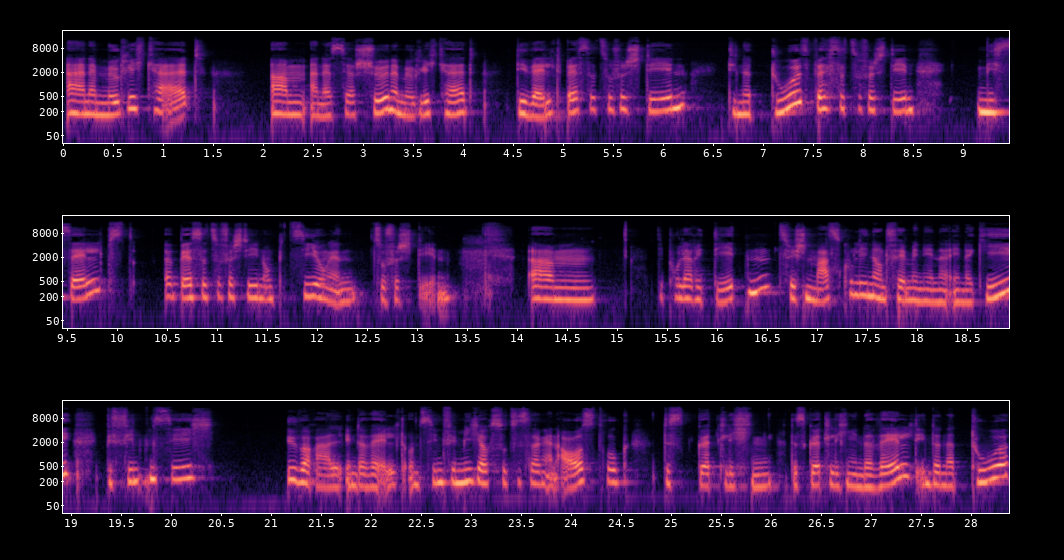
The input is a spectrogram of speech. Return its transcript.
eine Möglichkeit, ähm, eine sehr schöne Möglichkeit, die Welt besser zu verstehen, die Natur besser zu verstehen, mich selbst äh, besser zu verstehen und Beziehungen zu verstehen. Ähm, die Polaritäten zwischen maskuliner und femininer Energie befinden sich überall in der Welt und sind für mich auch sozusagen ein Ausdruck des Göttlichen, des Göttlichen in der Welt, in der Natur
